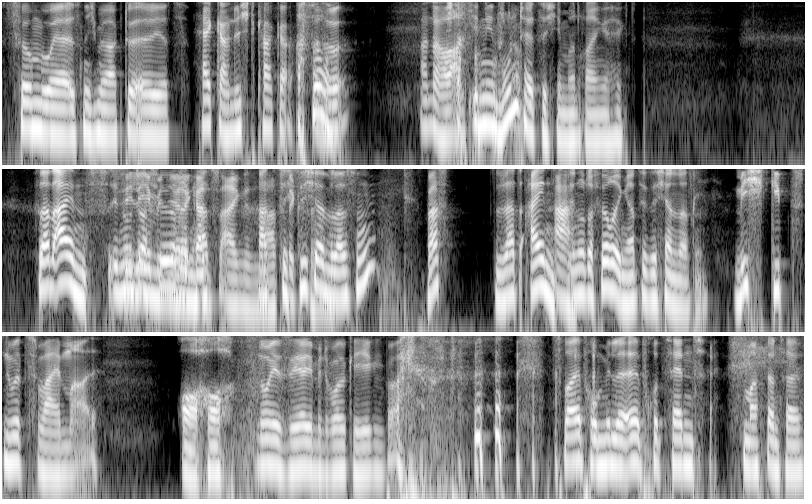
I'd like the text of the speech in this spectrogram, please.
Firmware ist nicht mehr aktuell jetzt. Hacker, nicht Kacker. Ach so. Also, anderer Ich dachte, in den Hund hätte sich jemand reingehackt. Sat 1 in Sie Unterföhring hat, hat sich sichern lassen. Was? Sat 1 Ah. in Unterföhring hat sich sichern lassen. Mich gibt's nur zweimal. Oho, Neue Serie mit Wolke Hegenbart. 2 Promille, äh, Prozent Marktanteil.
